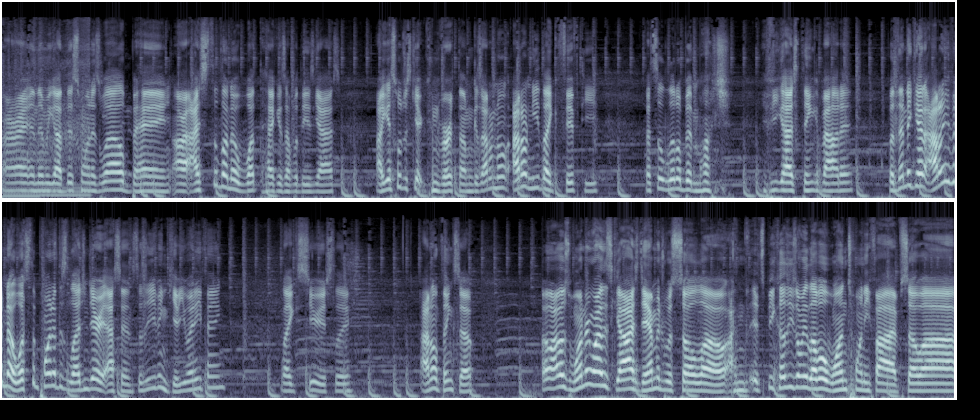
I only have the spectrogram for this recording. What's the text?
All right, and then we got this one as well. Bang. All right, I still don't know what the heck is up with these guys. I guess we'll just get convert them because I don't know. I don't need like 50. That's a little bit much if you guys think about it. But then again, I don't even know. What's the point of this legendary essence? Does it even give you anything? Like, seriously. I don't think so. Oh, I was wondering why this guy's damage was so low. And it's because he's only level 125. So, uh,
